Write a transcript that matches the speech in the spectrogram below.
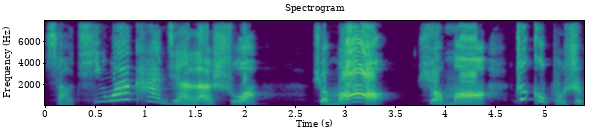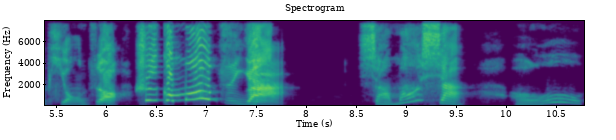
小青蛙看见了，说：“小猫，小猫，这可不是瓶子，是一个帽子呀！”小猫想：“哦，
